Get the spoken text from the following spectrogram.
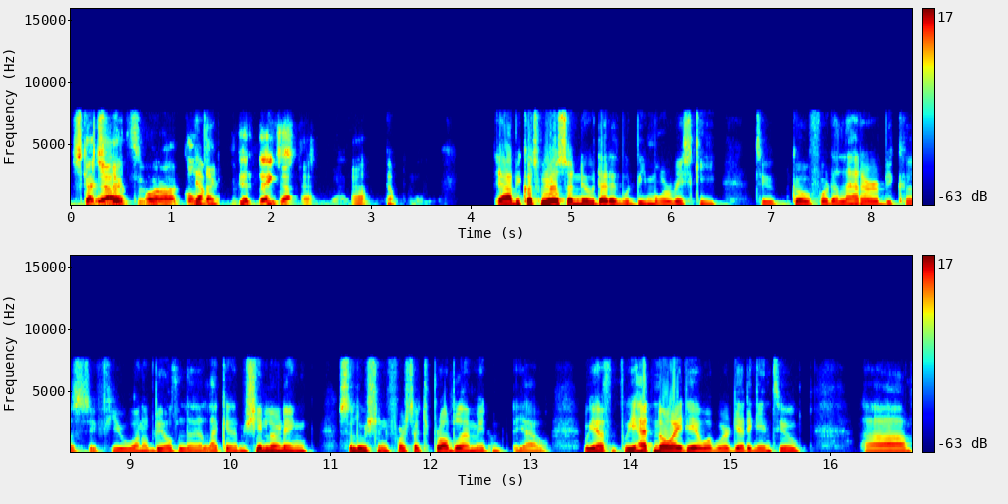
sketch Yeah, a bit for uh, context. Yeah, thanks. yeah, yeah, yeah. Yeah, because we also knew that it would be more risky to go for the latter because if you want to build le- like a machine learning solution for such problem, it yeah we have we had no idea what we're getting into. Um,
